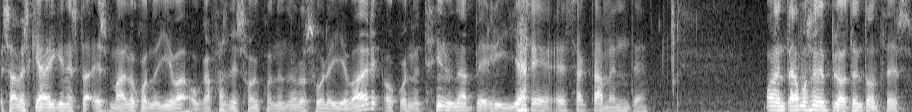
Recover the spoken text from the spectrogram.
¿Sabes que alguien está, es malo cuando lleva o gafas de sol cuando no lo suele llevar o cuando tiene una perilla? Sí, exactamente. Bueno, entramos en el plot entonces.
